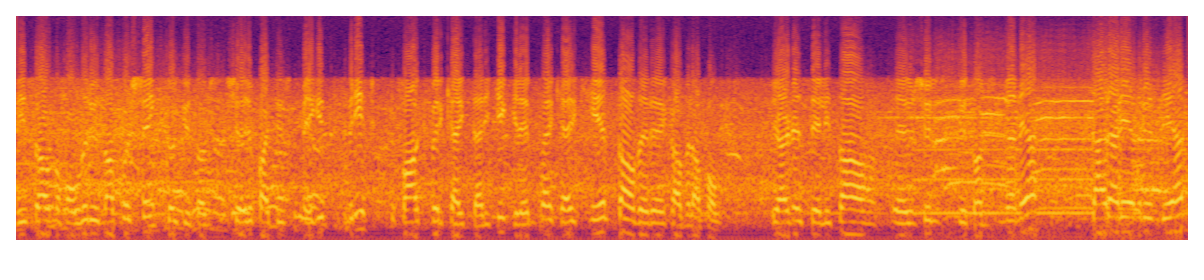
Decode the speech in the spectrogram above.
Hvis han holder unna for skjenk, og Guttormsen kjører faktisk meget friskt bak Verkerk. Det er ikke glemt Verkerk helt da, dere kamerafolk. Gjerne se litt av eh, Unnskyld, Guttormsen, mener jeg. Der er det en runde igjen.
